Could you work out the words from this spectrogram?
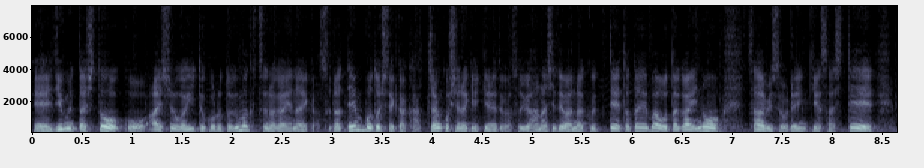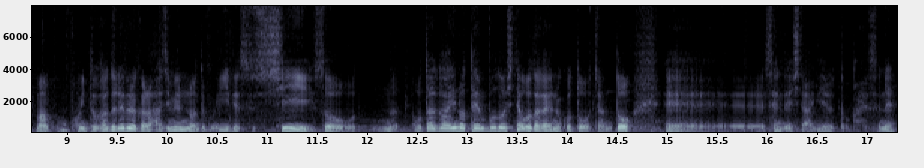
えー、自分たちとこう相性がいいところとうまくつながれないかそれは店舗としてかガッチャンコしなきゃいけないとかそういう話ではなくって例えばお互いのサービスを連携させて、まあ、ポイントカードレベルから始めるのでもいいですしそうお互いの店舗としてお互いのことをちゃんと、えー、宣伝してあげるとかですね、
